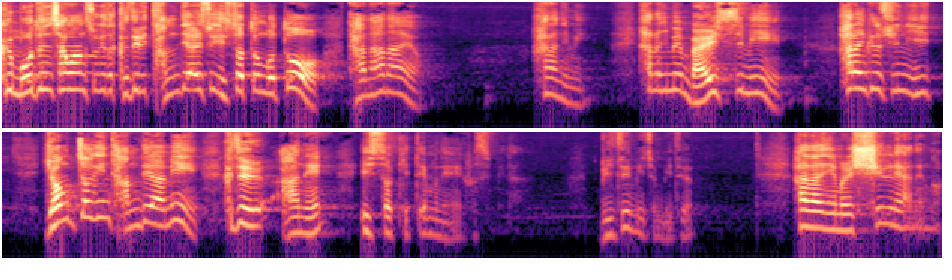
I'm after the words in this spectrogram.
그 모든 상황 속에서 그들이 담대할 수 있었던 것도 단 하나예요. 하나님이 하나님의 말씀이 하나님께서 주신 이 영적인 담대함이 그들 안에 있었기 때문에 그렇습니다. 믿음이죠, 믿음. 하나님을 신뢰하는 것.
